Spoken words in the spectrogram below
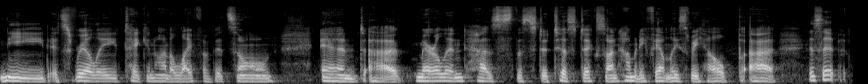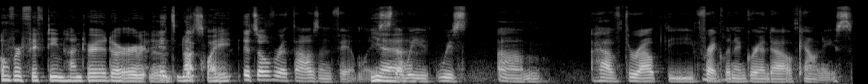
need. It's really taken on a life of its own. And uh, Marilyn has the statistics on how many families we help. Uh, is it over 1,500 or it's, not it's, quite? It's over a thousand families yeah. that we, we um, have throughout the mm-hmm. Franklin and Grand Isle counties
